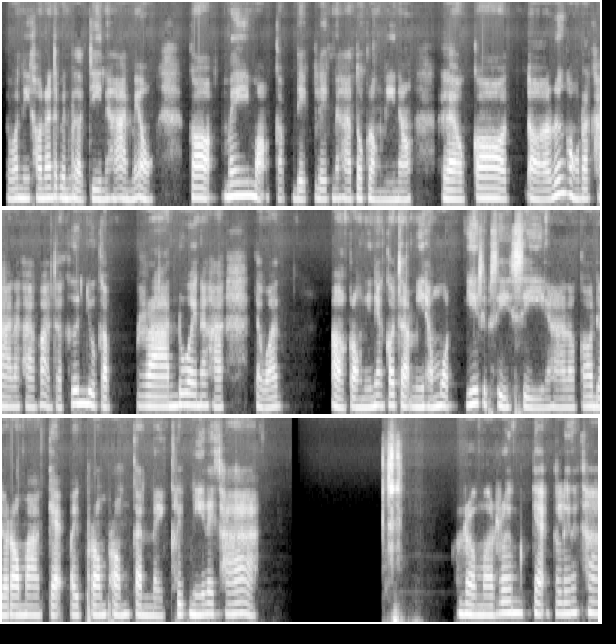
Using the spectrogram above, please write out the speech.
แต่วันนี้เขาน่าจะเป็นภาษาจีนนะคะ อ่านไม่ออก ก็ไม่เหมาะกับเด็กเล็กนะคะ ตัวกล่องนี้เนาะแล้วก็ เรื่องของราคานะคะก็อาจจะขึ้นอยู่กับร้านด้วยนะคะ แต่ว่ากล่องนี้เนี่ยก็จะมีทั้งหมด 24 สีนะคะ แล้วก็เดี๋ยวเรามาแกะไปพร้อมๆกันในคลิปนี้เลยค่ะ เรามาเริ่มแกะกันเลยนะคะ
